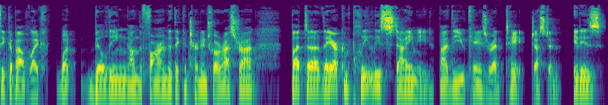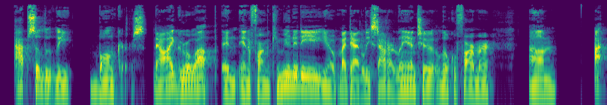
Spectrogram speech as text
think about like what building on the farm that they can turn into a restaurant, but uh, they are completely stymied by the UK's red tape. Justin, it is absolutely bonkers. Now, I grew up in, in a farming community. You know, my dad leased out our land to a local farmer. Um, I,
